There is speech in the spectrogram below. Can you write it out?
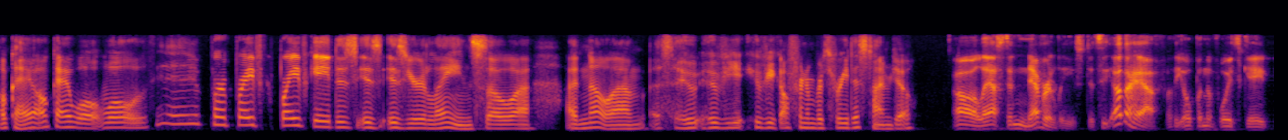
Okay, okay. Well, well, eh, Brave Brave Gate is is is your lane. So uh, I don't know. Um, so who who've you who've you got for number three this time, Joe? Oh, last and never least, it's the other half of the Open the Voice Gate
